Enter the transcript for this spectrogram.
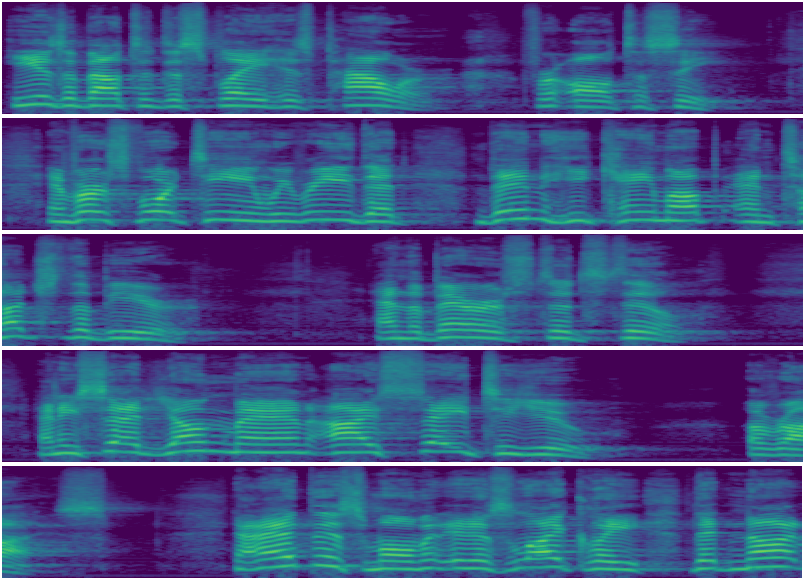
he is about to display his power for all to see. In verse 14, we read that then he came up and touched the bier, and the bearer stood still. And he said, Young man, I say to you, arise. Now, at this moment, it is likely that not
